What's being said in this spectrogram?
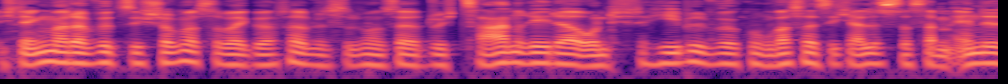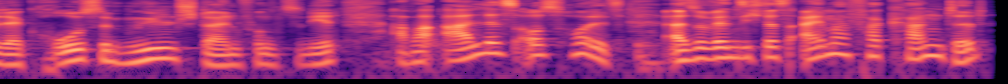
ich denke mal, da wird sich schon was dabei gedacht haben, dass man ja durch Zahnräder und Hebelwirkung, was weiß ich alles, dass am Ende der große Mühlenstein funktioniert. Aber alles aus Holz. Also, wenn sich das einmal verkantet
